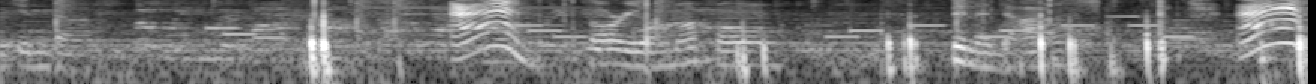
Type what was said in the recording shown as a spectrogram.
Freaking die. Ah! Sorry, on my phone. Finna die. Ah!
